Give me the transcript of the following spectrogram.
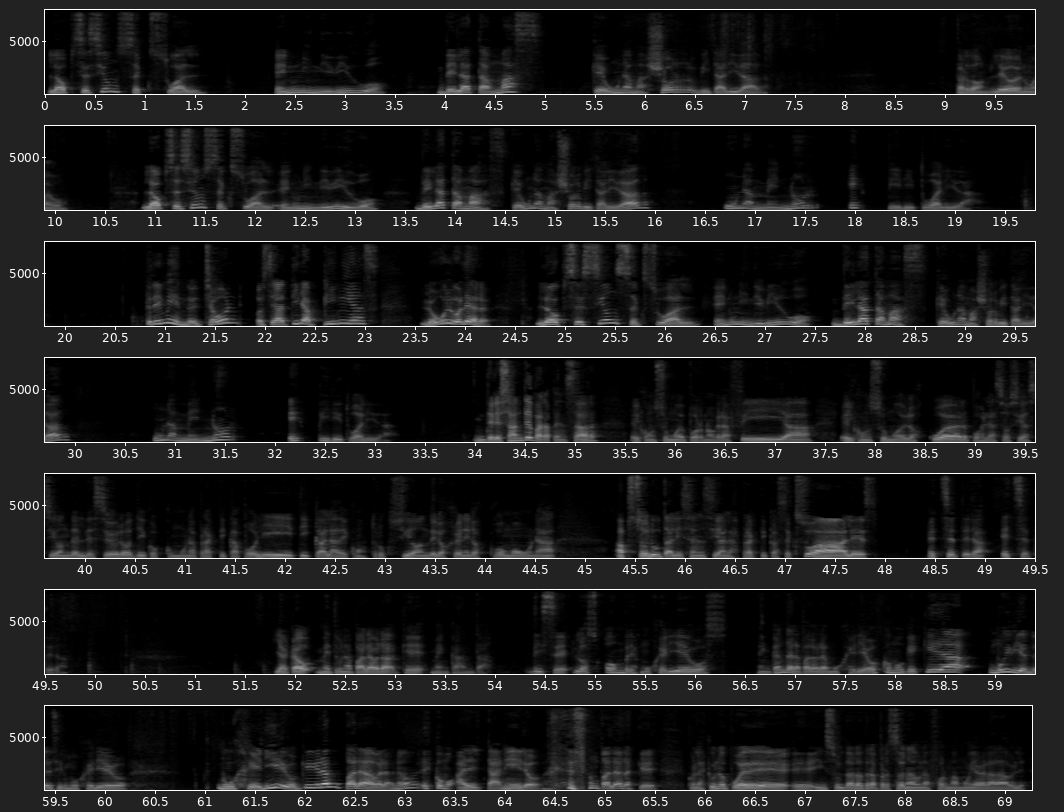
La obsesión sexual en un individuo delata más que una mayor vitalidad. Perdón, leo de nuevo. La obsesión sexual en un individuo delata más que una mayor vitalidad, una menor espiritualidad. Tremendo, el chabón, o sea, tira piñas, lo vuelvo a leer. La obsesión sexual en un individuo delata más que una mayor vitalidad, una menor espiritualidad. Interesante para pensar el consumo de pornografía, el consumo de los cuerpos, la asociación del deseo erótico como una práctica política, la deconstrucción de los géneros como una absoluta licencia en las prácticas sexuales, etcétera, etcétera. Y acá mete una palabra que me encanta, dice los hombres mujeriegos. Me encanta la palabra mujeriego, es como que queda muy bien decir mujeriego. Mujeriego, qué gran palabra, ¿no? Es como altanero. Son palabras que, con las que uno puede eh, insultar a otra persona de una forma muy agradable.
